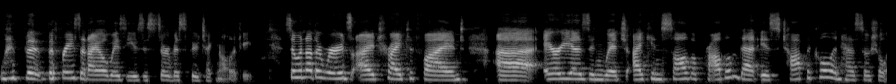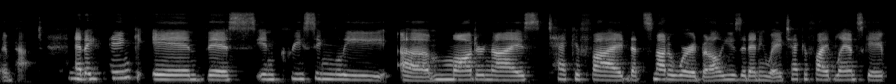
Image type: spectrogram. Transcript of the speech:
the, the phrase that I always use is service through technology. So, in other words, I try to find uh, areas in which I can solve a problem that is topical and has social impact. Mm-hmm. And I think in this increasingly uh, modernized, techified, that's not a word, but I'll use it anyway, techified landscape,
